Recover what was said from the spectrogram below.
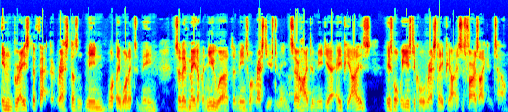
embraced the fact that REST doesn't mean what they want it to mean. So they've made up a new word that means what REST used to mean. So hypermedia APIs is what we used to call REST APIs, as far as I can tell.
